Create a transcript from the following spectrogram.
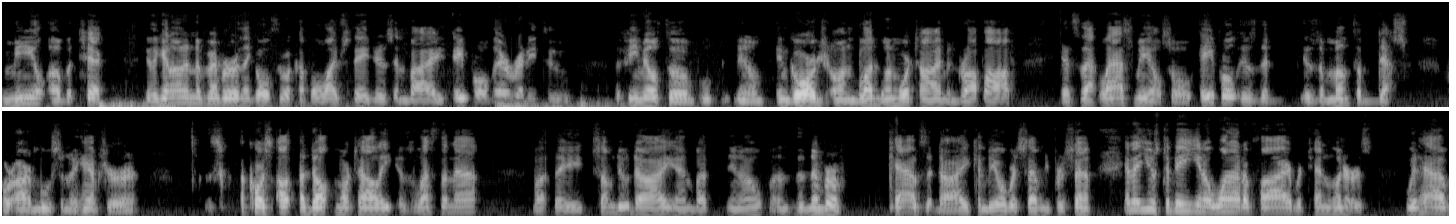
meal of a tick, they get on in November and they go through a couple of life stages, and by April they're ready to the females to you know engorge on blood one more time and drop off. It's that last meal. So April is the is the month of death for our moose in New Hampshire. Of course, uh, adult mortality is less than that, but they some do die, and but you know the number of calves that die can be over 70%. And it used to be, you know, one out of five or 10 winners would have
